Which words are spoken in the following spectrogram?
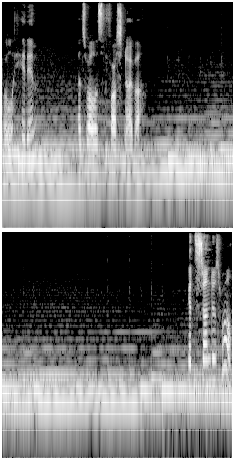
will hit him, as well as the frost nova. Gets stunned as well.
